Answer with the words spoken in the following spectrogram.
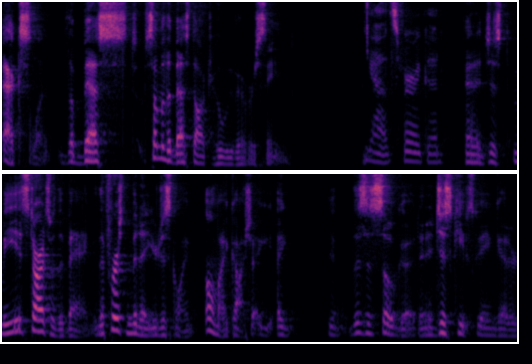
excellent. The best, some of the best Doctor Who we've ever seen. Yeah, it's very good. And it just, I mean, it starts with a bang. The first minute, you're just going, "Oh my gosh, I, I you know, this is so good," and it just keeps getting better,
